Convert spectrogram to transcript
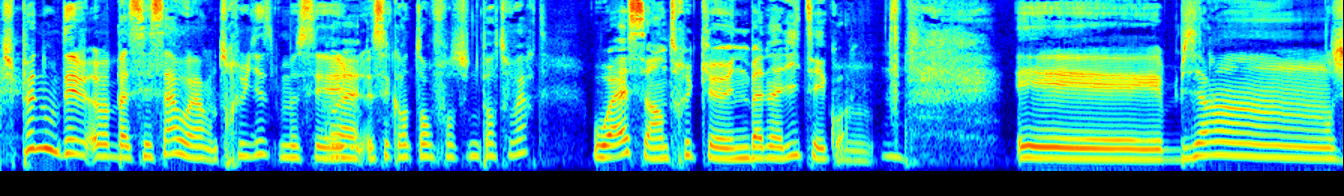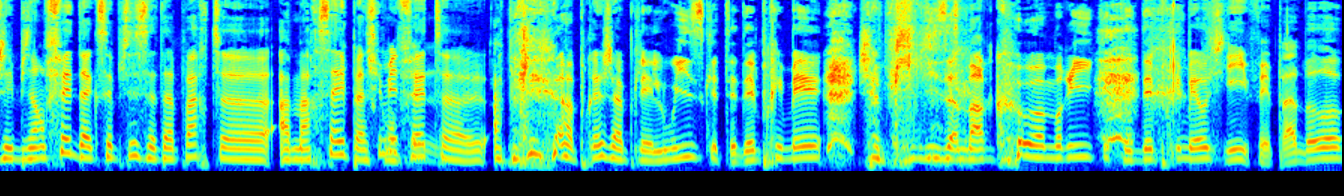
Tu peux nous dé- euh, bah c'est ça ouais, un truisme c'est Ouais. c'est quand t'enfonces une porte ouverte? ouais, c'est un truc, euh, une banalité, quoi. Mm. Et bien, j'ai bien fait d'accepter cet appart euh, à Marseille parce qu'en fait, euh, appelé- après j'appelais Louise qui était déprimée, j'appelais Lisa Marco Omri qui était déprimée aussi, il fait pas beau.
